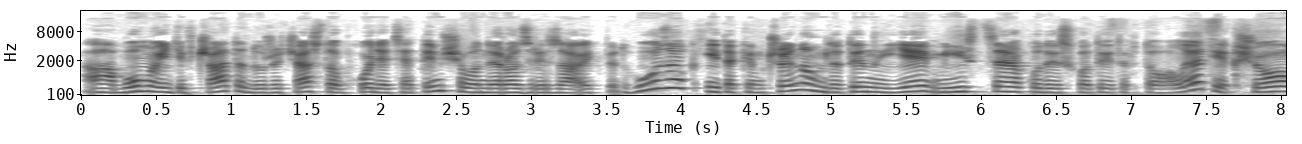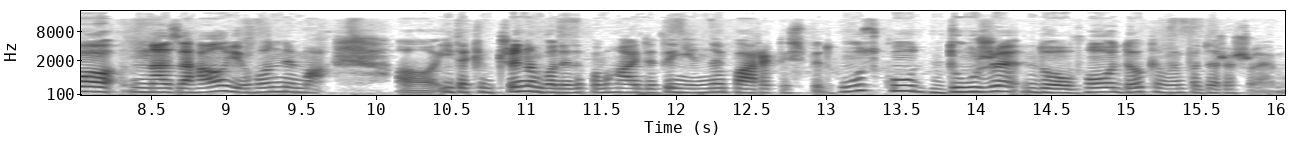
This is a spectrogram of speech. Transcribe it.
Або мої дівчата дуже часто обходяться тим, що вони розрізають підгузок, і таким чином дитини є місце, куди сходити в туалет, якщо на загал його нема. І таким чином вони допомагають дитині не паритись підгузку дуже довго, доки ми подорожуємо.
